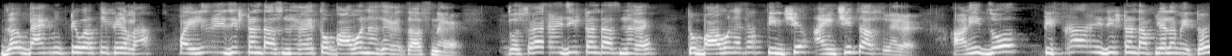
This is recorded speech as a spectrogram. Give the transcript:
जर बँक निफ्टी वरती फिरला पहिला रेजिस्टंट असणार आहे तो बावन्न हजाराचा असणार आहे. दुसरा रेजिस्टंट असणार आहे तो बावन्न हजार तीनशे ऐंशीचा असणार आहे. आणि जो तिसरा रेजिस्टंट आपल्याला मिळतोय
